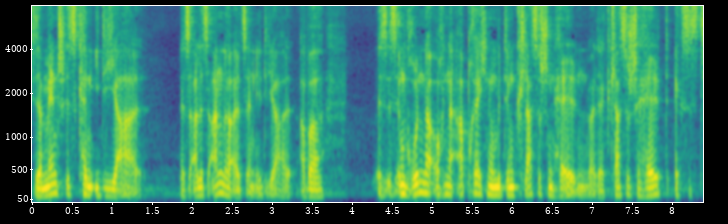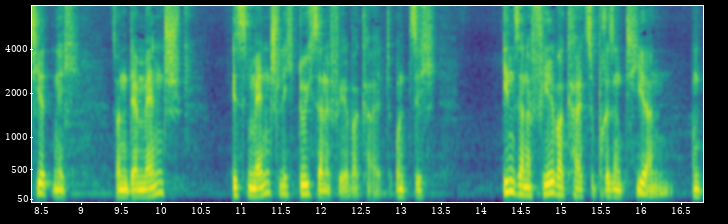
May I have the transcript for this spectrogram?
dieser Mensch ist kein Ideal. Er ist alles andere als ein Ideal. Aber es ist im Grunde auch eine Abrechnung mit dem klassischen Helden, weil der klassische Held existiert nicht, sondern der Mensch ist menschlich durch seine Fehlbarkeit und sich in seiner Fehlbarkeit zu präsentieren und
